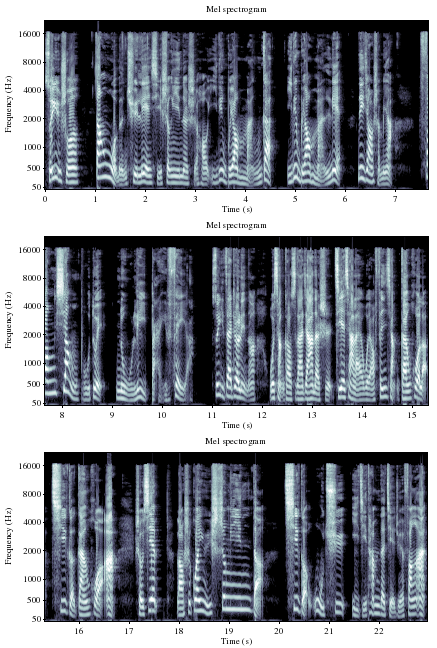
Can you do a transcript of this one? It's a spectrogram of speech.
所以说，当我们去练习声音的时候，一定不要蛮干，一定不要蛮练，那叫什么呀？方向不对，努力白费呀。所以在这里呢，我想告诉大家的是，接下来我要分享干货了，七个干货啊。首先，老师关于声音的七个误区以及他们的解决方案，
